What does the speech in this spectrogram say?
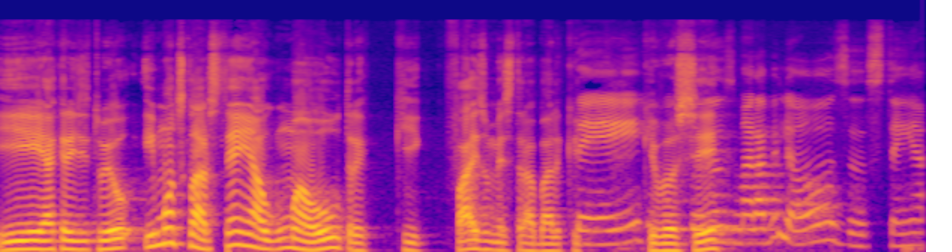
E acredito eu. E Montes Claros, tem alguma outra que faz o mesmo trabalho que. Tem, que tem você- pessoas maravilhosas. Tem a,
